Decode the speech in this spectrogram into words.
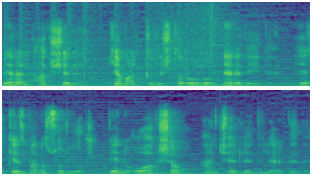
Meral Akşener, Kemal Kılıçdaroğlu neredeydi? Herkes bana soruyor. Beni o akşam hançerlediler dedi.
